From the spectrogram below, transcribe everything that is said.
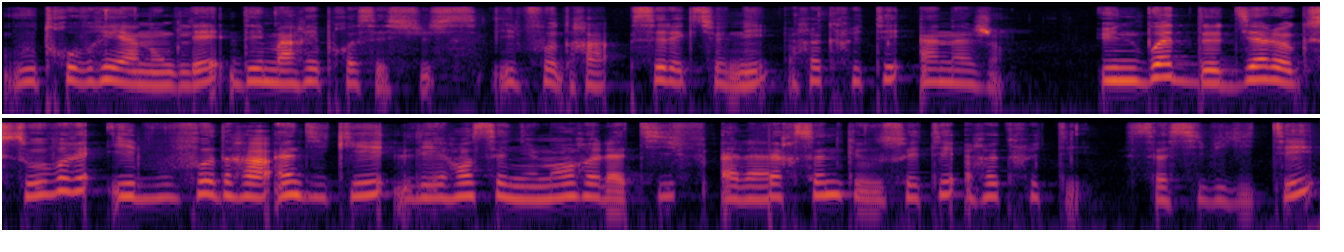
vous trouverez un onglet Démarrer processus. Il faudra sélectionner Recruter un agent. Une boîte de dialogue s'ouvre. Il vous faudra indiquer les renseignements relatifs à la personne que vous souhaitez recruter. Sa civilité,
